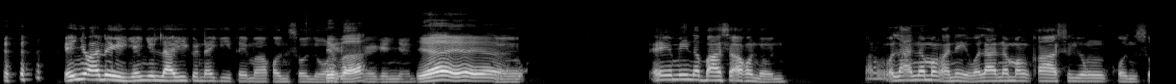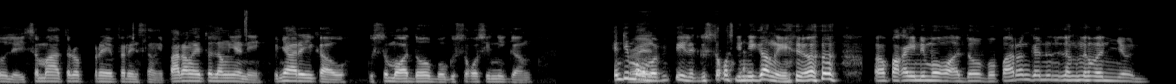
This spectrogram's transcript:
Yan yung ano eh, yan yung lagi ko nakikita yung mga console wars, Diba? mga ganyan. Yeah, yeah, yeah. Oo. eh, may nabasa ako nun, parang wala namang ano eh, wala namang kaso yung console eh. It's a matter of preference lang eh. Parang ito lang yan eh. Kunyari ikaw, gusto mo adobo, gusto ko sinigang. Hindi mo Right. ako mapipilit, gusto ko sinigang eh. Papakainin mo ko adobo. Parang ganun lang naman yun.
